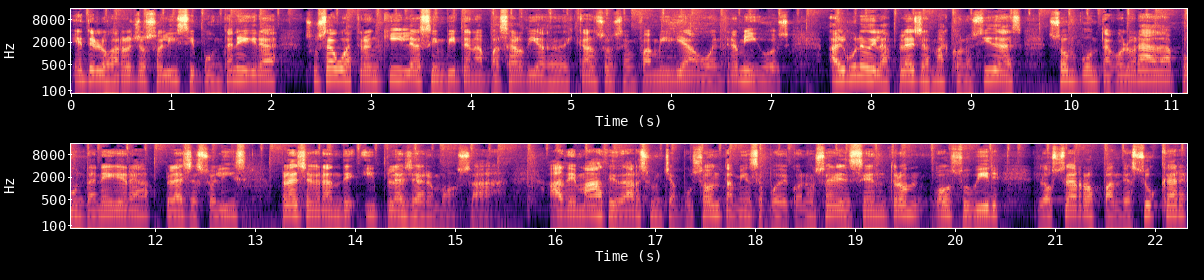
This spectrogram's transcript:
entre los arroyos Solís y Punta Negra. Sus aguas tranquilas invitan a pasar días de descansos en familia o entre amigos. Algunas de las playas más conocidas son Punta Colorada, Punta Negra, Playa Solís, Playa Grande y Playa Hermosa. Además de darse un chapuzón, también se puede conocer el centro o subir los cerros Pan de Azúcar,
